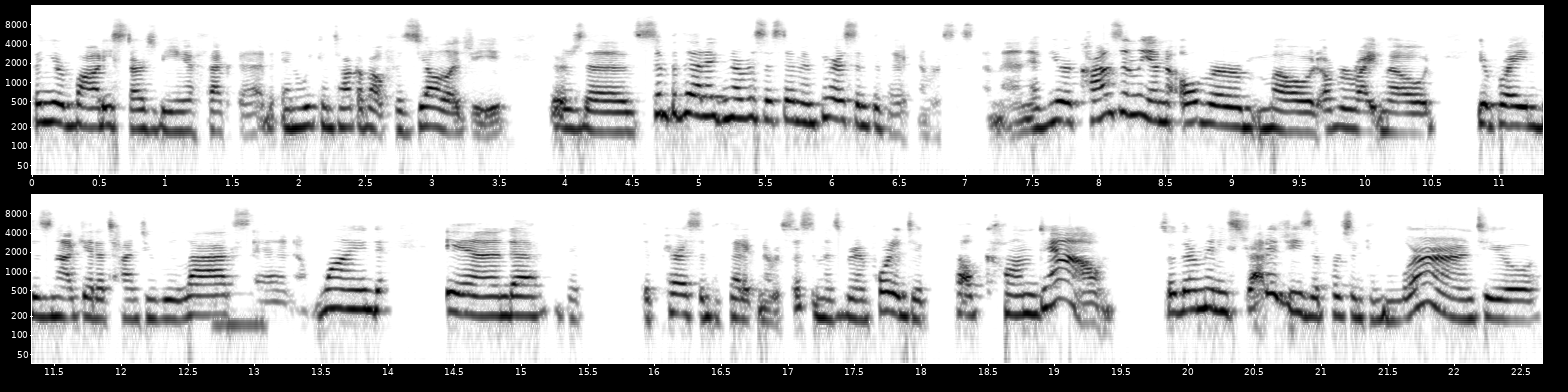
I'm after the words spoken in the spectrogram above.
then your body starts being affected. And we can talk about physiology. There's a sympathetic nervous system and parasympathetic nervous system. And if you're constantly in over mode, overwrite mode, your brain does not get a time to relax and unwind. And uh, the the parasympathetic nervous system is very important to help calm down. So there are many strategies a person can learn to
